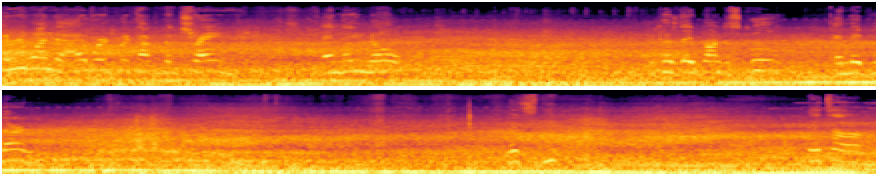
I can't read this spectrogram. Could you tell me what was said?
Everyone that I work with have been trained and they know because they've gone to school and they've learned. It's it's um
